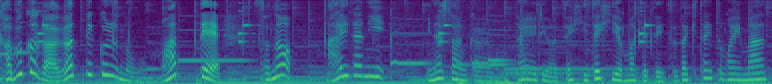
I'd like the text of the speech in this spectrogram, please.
株価が上がってくるのを待ってその間に皆さんからのお便りをぜひぜひ読ませていただきたいと思います。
